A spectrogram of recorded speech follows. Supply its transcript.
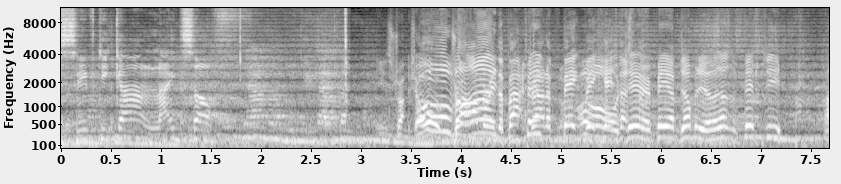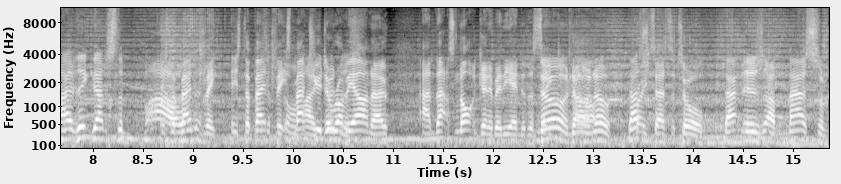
Safety car, lights off. The instruction. Oh, drama in the background. Oh, a big, big oh, hit. That's dear, BMW. That's the 50. I think that's the. It's the Bentley. It's the Bentley. Oh, it's Oh, Matthew De goodness. Robiano, and that's not going to be the end of the safety No, no, car no. That's- process at all. That is a massive,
